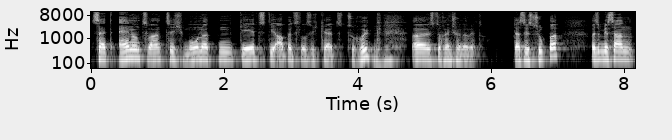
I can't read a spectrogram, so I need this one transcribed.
Seit 21 Monaten geht die Arbeitslosigkeit zurück. Mhm. Äh, ist doch ein schöner Wert. Das ist super. Also wir sind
